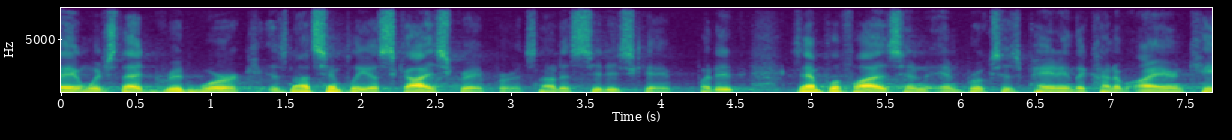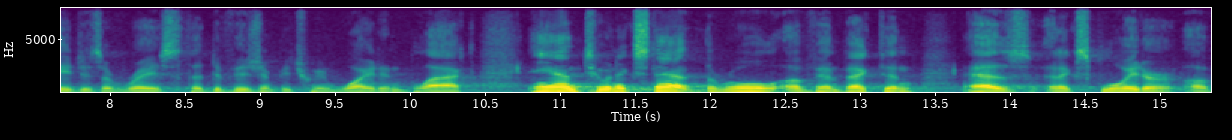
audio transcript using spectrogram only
way in which that grid work is not simply a skyscraper, it's not a cityscape, but it exemplifies in, in Brooks's painting the kind of iron cages of race, the division between white and black, and to an extent, the role of Van Vechten as an exploiter of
